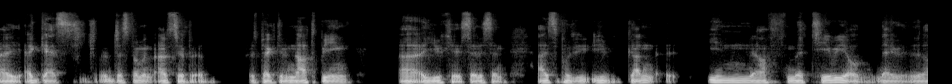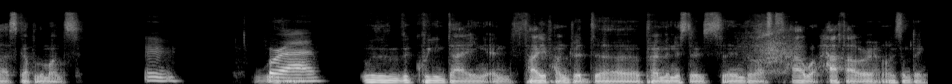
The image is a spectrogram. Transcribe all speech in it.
I, I guess just from an outside perspective, not being uh, a UK citizen, I suppose you, you've gotten enough material now the last couple of months. Mm. For, uh, with the Queen dying and 500 uh, prime ministers in the last hour, half hour or something.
